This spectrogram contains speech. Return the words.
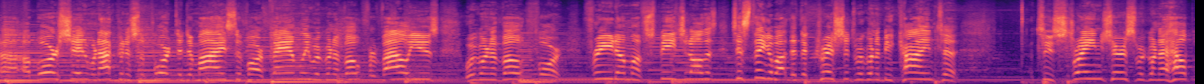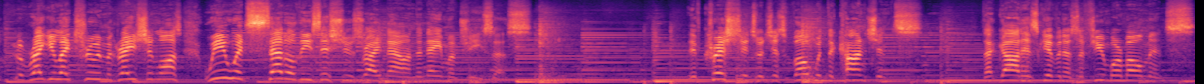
uh, abortion. We're not going to support the demise of our family. We're going to vote for values. We're going to vote for freedom of speech and all this. Just think about that. The Christians, we're going to be kind to, to strangers. We're going to help regulate true immigration laws. We would settle these issues right now in the name of Jesus. If Christians would just vote with the conscience that God has given us, a few more moments.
